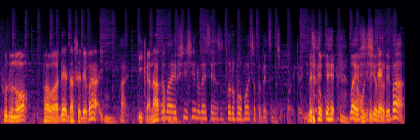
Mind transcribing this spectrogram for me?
フルのパワーで出せればいいかなと。まあ、FCC のライセンス取る方法はちょっと別にちょっと置いといて。いただいて、まあ、FCC を取れば、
